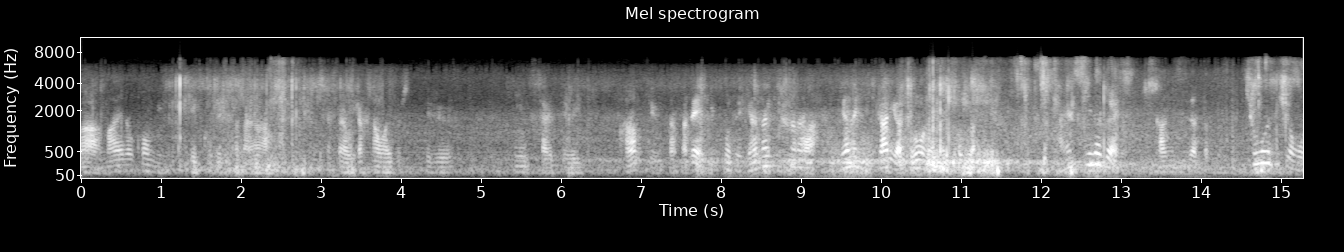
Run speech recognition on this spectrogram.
は前のコンビに結構出てたからもしかしたらお客さん割と知ってる認知されてるかなっていう中で一方で柳原柳ガリはどうなのか僕は怪しいなぐらいの感じだったと正直思うんですよね。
